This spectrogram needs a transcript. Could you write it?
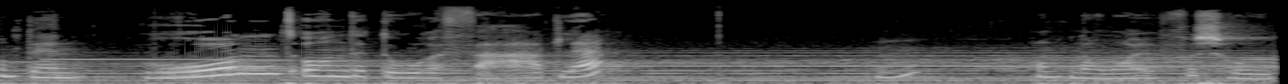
Und dann rund unten durch fädeln. Mhm und nochmal verschrauben.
